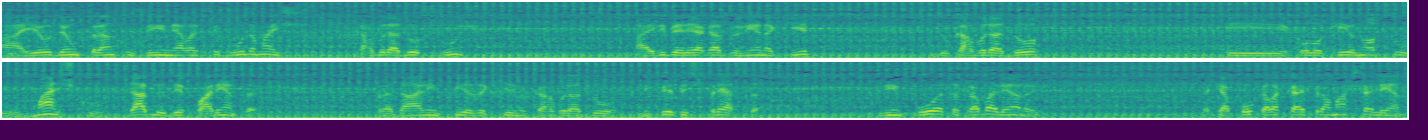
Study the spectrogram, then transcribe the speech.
Aí eu dei um trancozinho nela em segunda, mas carburador sujo. Aí liberei a gasolina aqui do carburador e coloquei o nosso mágico WD-40 para dar uma limpeza aqui no carburador, limpeza expressa. Limpou, está trabalhando aí. Daqui a pouco ela cai para marcha lenta.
